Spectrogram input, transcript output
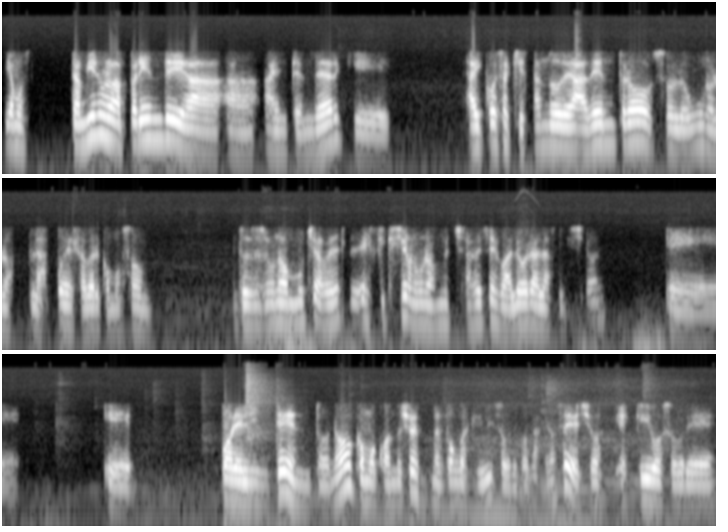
digamos, también uno aprende a, a, entender que hay cosas que estando de adentro solo uno los, las puede saber cómo son. Entonces uno muchas veces, es ficción, uno muchas veces valora la ficción eh, eh, por el intento, ¿no? Como cuando yo me pongo a escribir sobre cosas que no sé, yo escribo sobre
